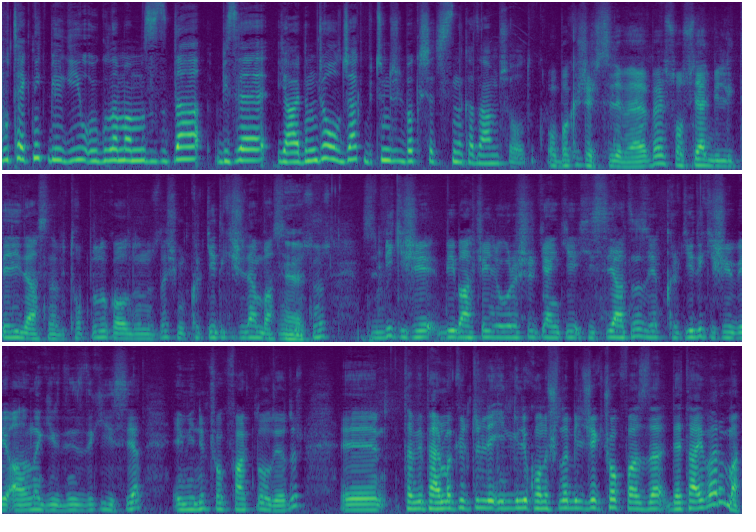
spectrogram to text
bu teknik bilgiyi uygulamamızda bize yardımcı olacak bütüncül bakış açısını kazanmış olduk. O bakış açısıyla beraber sosyal birlikteliği de aslında bir topluluk olduğunuzda şimdi 47 kişiden bahsediyorsunuz. Siz bir kişi bir bahçeyle uğraşırken ki hissiyatınız ya 47 kişi bir alana girdiğinizdeki hissiyat eminim çok farklı oluyordur. Ee, tabii permakültürle ilgili konuşulabilecek çok fazla detay var ama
